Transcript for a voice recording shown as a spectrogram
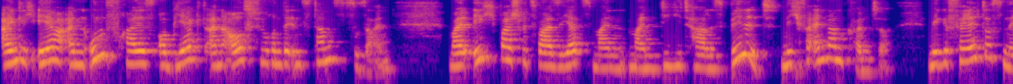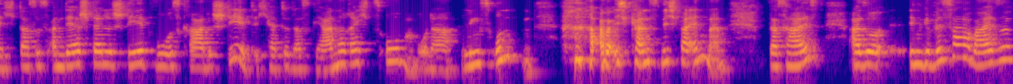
eigentlich eher ein unfreies Objekt, eine ausführende Instanz zu sein. Weil ich beispielsweise jetzt mein, mein digitales Bild nicht verändern könnte. Mir gefällt es nicht, dass es an der Stelle steht, wo es gerade steht. Ich hätte das gerne rechts oben oder links unten, aber ich kann es nicht verändern. Das heißt, also in gewisser Weise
